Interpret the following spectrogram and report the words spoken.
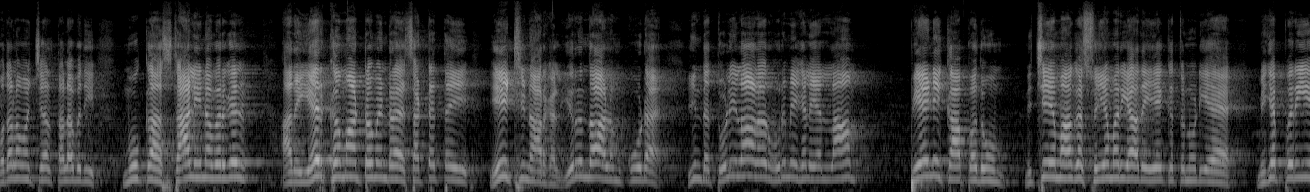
முதலமைச்சர் தளபதி மு க ஸ்டாலின் அவர்கள் அதை ஏற்க மாட்டோம் என்ற சட்டத்தை ஏற்றினார்கள். இருந்தாலும் கூட இந்த தொழிலாளர் உரிமைகளை எல்லாம் பேணி காப்பதும் நிச்சயமாக சுயமரியாதை இயக்கத்தினுடைய மிகப்பெரிய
